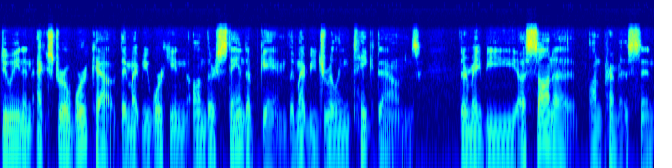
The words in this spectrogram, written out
doing an extra workout. They might be working on their stand up game. They might be drilling takedowns. There may be a sauna on premise and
